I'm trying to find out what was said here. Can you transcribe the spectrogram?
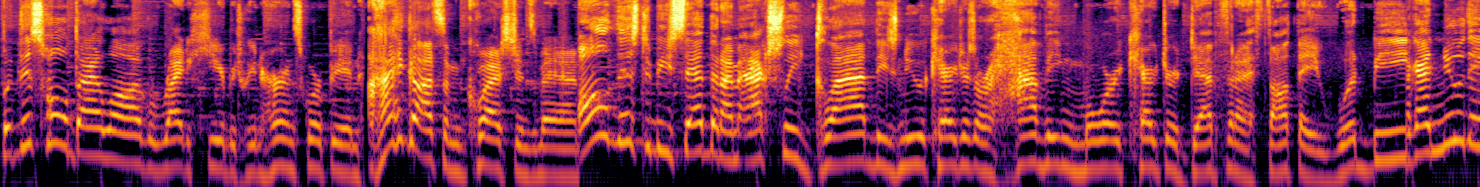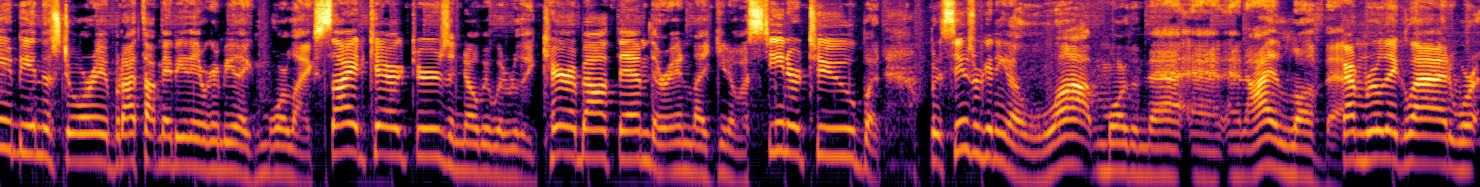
But this whole dialogue right here between her and Scorpion, I got some questions, man. All this to be said that I'm actually glad these new characters are having more character depth than I thought they would be. Like I knew they'd be in the story, but I thought maybe they were gonna be like more like side characters and nobody would really care about them. They're in like you know a scene or two, but but it seems we're getting a lot more than that, and, and I love that. I'm really glad we're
